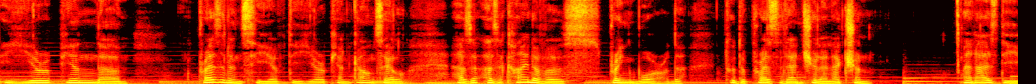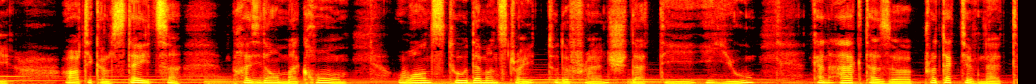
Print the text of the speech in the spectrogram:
European uh, presidency of the European Council as a, as a kind of a springboard to the presidential election. And as the article states, President Macron wants to demonstrate to the French that the EU can act as a protective net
